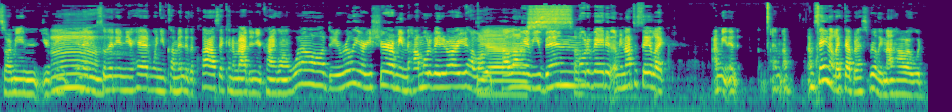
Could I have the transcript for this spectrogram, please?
So I mean, you're thinking, and then, Mm. so then in your head when you come into the class, I can imagine you're kind of going, well, do you really? Are you sure? I mean, how motivated are you? How long? How long have you been motivated? I mean, not to say like, I mean, and I'm, I'm, I'm saying it like that, but it's really not how I would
